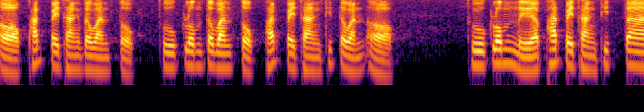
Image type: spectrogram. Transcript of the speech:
ออกพัดไปทางตะวันตก ถูกลมตะวันตกพัดไปทางทิศตะวันออก ถูกลมเหนือพัดไปทางทิศใต้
